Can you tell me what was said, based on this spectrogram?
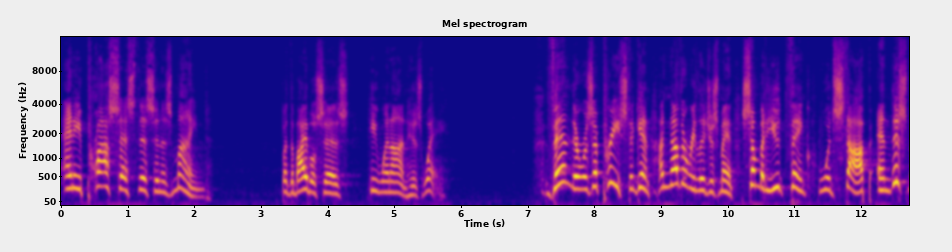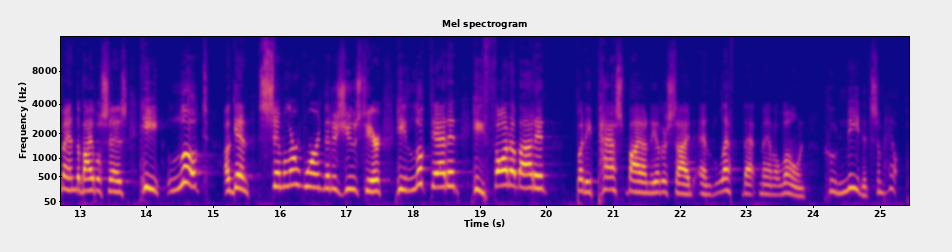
and he processed this in his mind. But the Bible says he went on his way. Then there was a priest, again, another religious man, somebody you'd think would stop. And this man, the Bible says, he looked, again, similar word that is used here. He looked at it, he thought about it, but he passed by on the other side and left that man alone who needed some help.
